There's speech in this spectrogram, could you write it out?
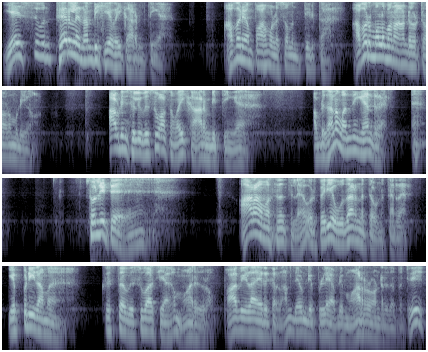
இயேசுவின் பேரில் நம்பிக்கையை வைக்க ஆரம்பித்தீங்க. அவர் என் பாவங்களை சுமந்து தீர்த்தார். அவர் மூலமாக நான் ஆண்டவர்கிட்ட வர முடியும். அப்படின்னு சொல்லி விசுவாசம் வைக்க ஆரம்பித்தீங்க. அப்படி தானே வந்தீங்கன்றார் சொல்லிட்டு ஆறாம் வசனத்தில் ஒரு பெரிய உதாரணத்தை ஒன்று தர்றார். எப்படி நாம் கிறிஸ்தவ விசுவாசியாக மாறுகிறோம். பாவிகளாக இருக்கிற நாம் தேவனுடைய பிள்ளை அப்படி மாறுறோன்றதை பற்றி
